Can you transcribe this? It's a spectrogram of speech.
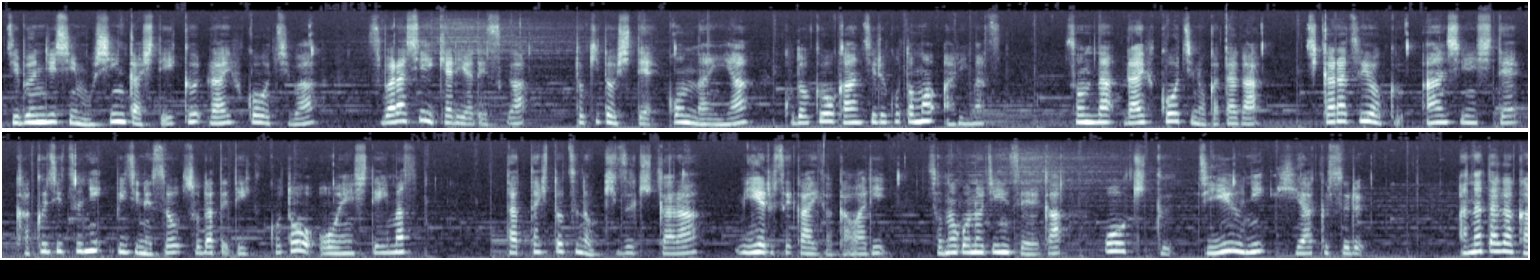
自分自身も進化していくライフコーチは素晴らしいキャリアですが時として困難や孤独を感じることもあります。そんなライフコーチの方が力強く安心して確実にビジネスを育てていくことを応援しています。たった一つの気づきから見える世界が変わりその後の人生が大きく自由に飛躍する。あなたが考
